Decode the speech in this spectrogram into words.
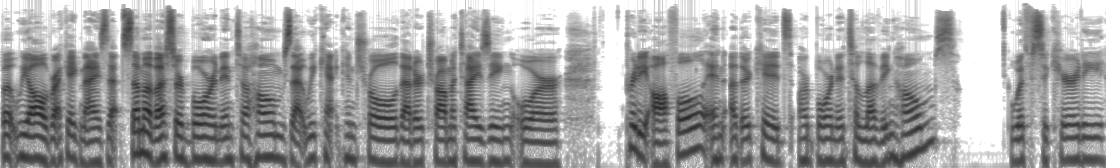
But we all recognize that some of us are born into homes that we can't control, that are traumatizing or pretty awful, and other kids are born into loving homes with security.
